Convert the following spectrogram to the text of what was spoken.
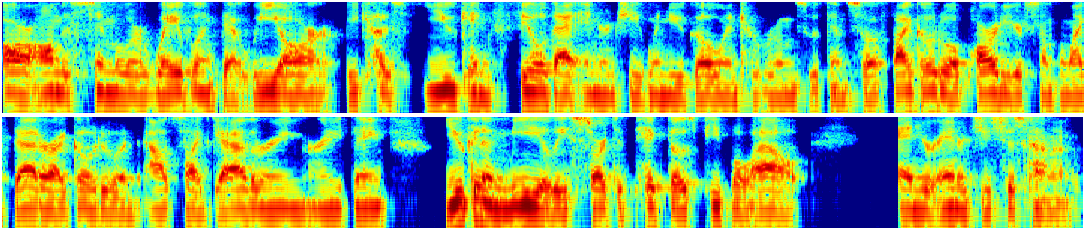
are on the similar wavelength that we are because you can feel that energy when you go into rooms with them. So if I go to a party or something like that, or I go to an outside gathering or anything, you can immediately start to pick those people out and your energies just kind of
